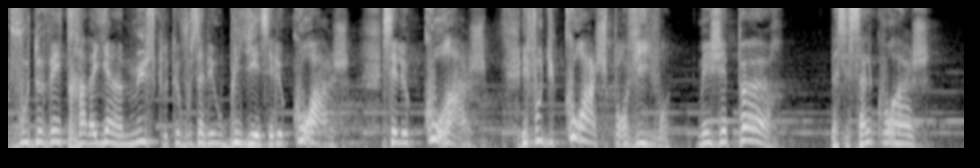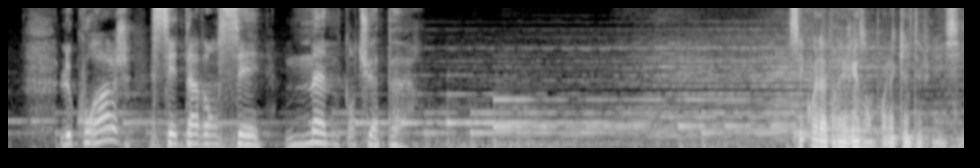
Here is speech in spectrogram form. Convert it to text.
Vous devez travailler un muscle que vous avez oublié, c'est le courage. C'est le courage. Il faut du courage pour vivre. Mais j'ai peur. Ben c'est ça le courage. Le courage, c'est d'avancer même quand tu as peur. C'est quoi la vraie raison pour laquelle tu es venu ici?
